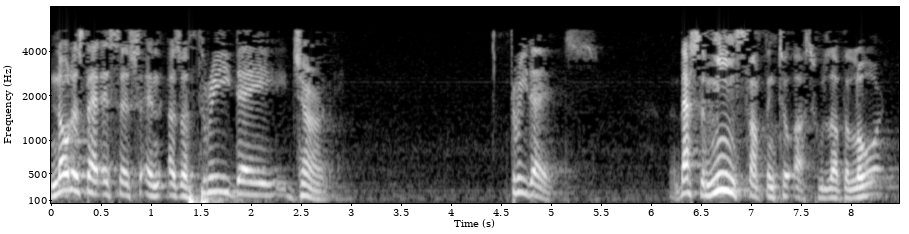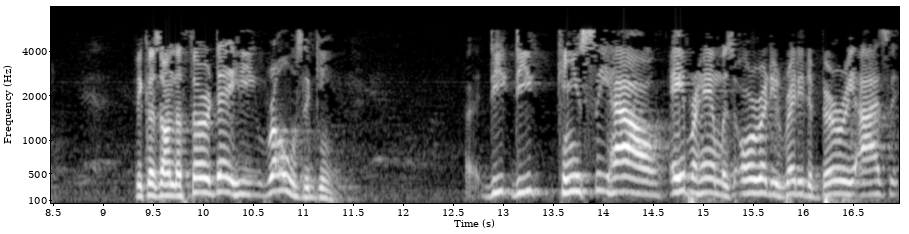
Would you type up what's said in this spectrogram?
Notice that it says as a three day journey. Three days. That's to mean something to us who love the Lord. Because on the third day, he rose again. Do you, do you, can you see how Abraham was already ready to bury Isaac?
